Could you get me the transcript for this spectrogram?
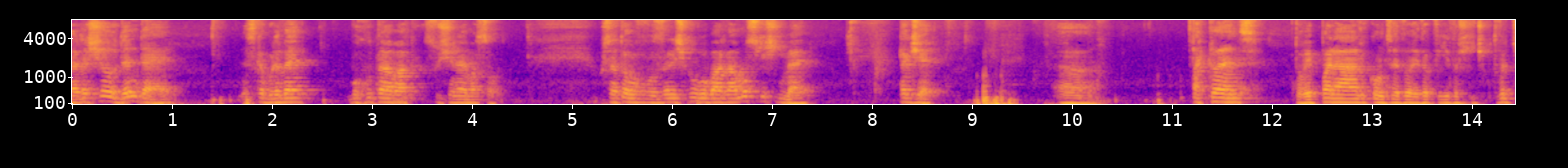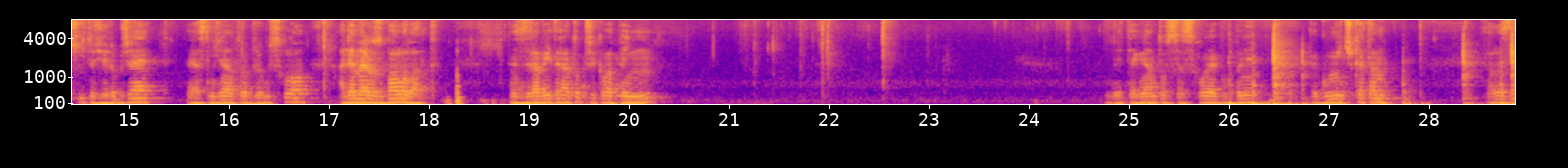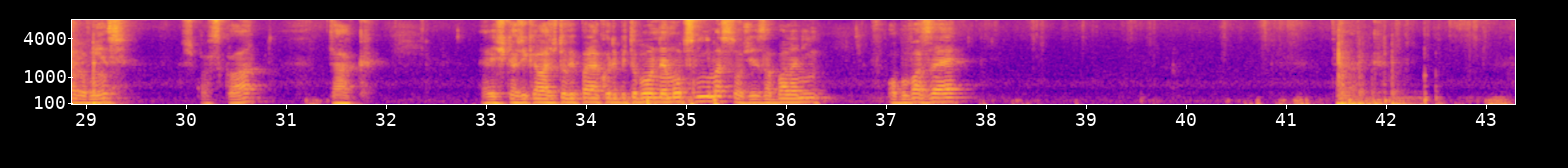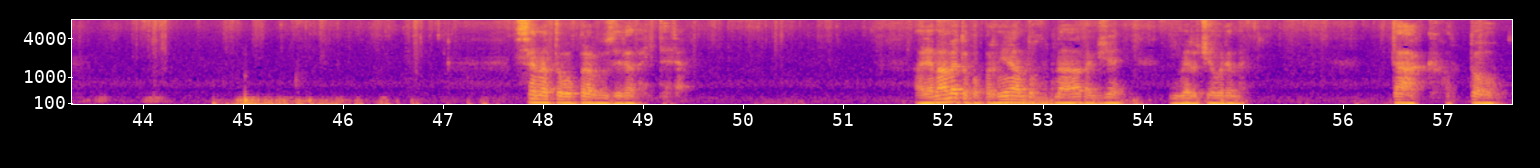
nadešel den D. Dneska budeme ochutnávat sušené maso. Už se na to s oba dva moc těšíme. Takže uh, takhle to vypadá, dokonce to je takový trošičku tvrdší, což je dobře. To je jasný, že nám to dobře uschlo. A jdeme rozbalovat. Zdravíte na to překvapení. Vidíte, jak nám to seschlo, jak úplně ta gumička tam zalezla dovnitř, špaskla. Tak. Eliška říkala, že to vypadá, jako kdyby to bylo nemocný maso, že je zabalený v obvaze. Tak. Jsem na to opravdu zvědavý teda. A nemáme to poprvé, nám to chutná, takže víme, do čeho jdeme. Tak, hotovo.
